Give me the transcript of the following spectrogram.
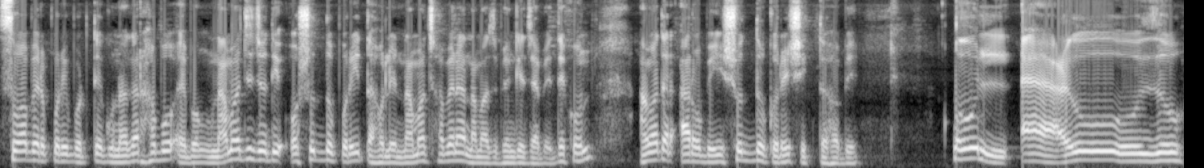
সোয়াবের পরিবর্তে গুণাগার হব এবং নামাজে যদি অশুদ্ধ পড়ি, তাহলে নামাজ হবে না, নামাজ ভেঙে যাবে। দেখুন, আমাদের আরবি শুদ্ধ করে শিখতে হবে। উল আউযু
